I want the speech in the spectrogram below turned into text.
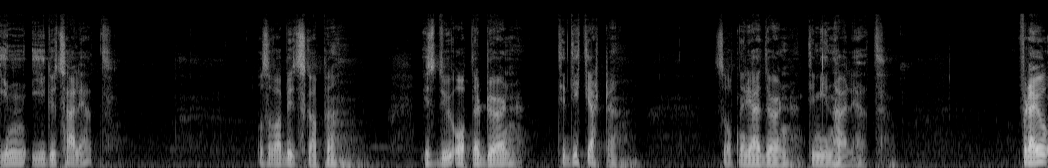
inn i Guds herlighet. Og så var budskapet Hvis du åpner døren til ditt hjerte, så åpner jeg døren til min herlighet. For det er jo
